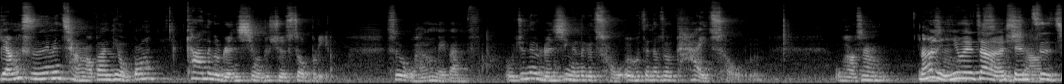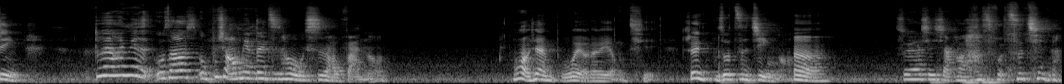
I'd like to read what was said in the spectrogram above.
粮食那边抢老半天，我光看到那个人性我就觉得受不了，所以我好像没办法。我觉得那个人性的那个丑恶在那时候太丑了，我好像。然后你因为这样而先吃不消自尽，对啊，因为我知道我不想要面对之后的事，好烦哦、我好像也不会有那个勇气。所以，你说自尽哦、嗯，所以要先想好要怎么自尽啊。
